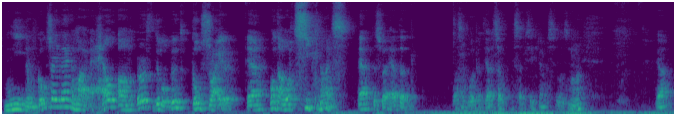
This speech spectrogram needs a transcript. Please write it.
niet een Ghost Rider krijgen, maar Hell on Earth dubbelpunt Ghost Rider. Ja. Want dat wordt ziek nice. Ja, dat is wel, ja, dat, dat is een voorbeeld. Ja, dat zou, dat zou ik zeker willen zien. Mhm. Ja,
